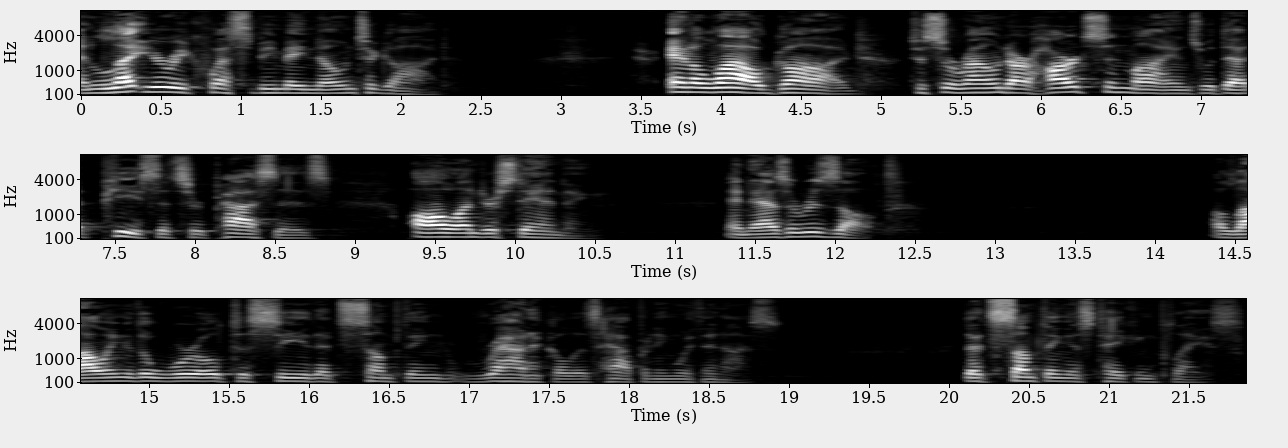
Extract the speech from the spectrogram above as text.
And let your requests be made known to God. And allow God to surround our hearts and minds with that peace that surpasses all understanding. And as a result, allowing the world to see that something radical is happening within us, that something is taking place.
